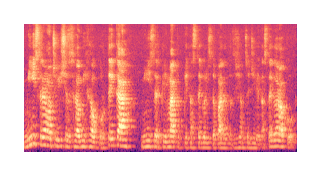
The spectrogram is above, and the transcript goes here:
Ministrem oczywiście został Michał Kurtyka, minister klimatu 15 listopada 2019 roku,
